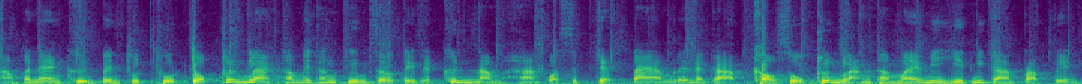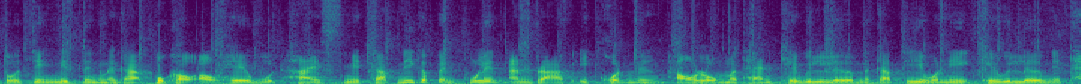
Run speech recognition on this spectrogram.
3 คะแนนคืนเป็นชุดๆจบครึ่งแรกทำให้ทางทีมเซลติกขึ้นนำห่างกว่า 17 แต้มเลยนะครับเข้าสู่ครึ่งหลังทางไมอามีฮีทมีการปรับเปลี่ยนตัวจริงนิดหนึ่งนะครับพวกเขาเอาเฮวูดไฮสมิธครับนี่ก็เป็นผู้เล่นอันดราฟอีกคนหนึ่งเอาลงมาแทนเควินเลิฟนะครับที่วันนี้เควินเลิฟเนี่ยแท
